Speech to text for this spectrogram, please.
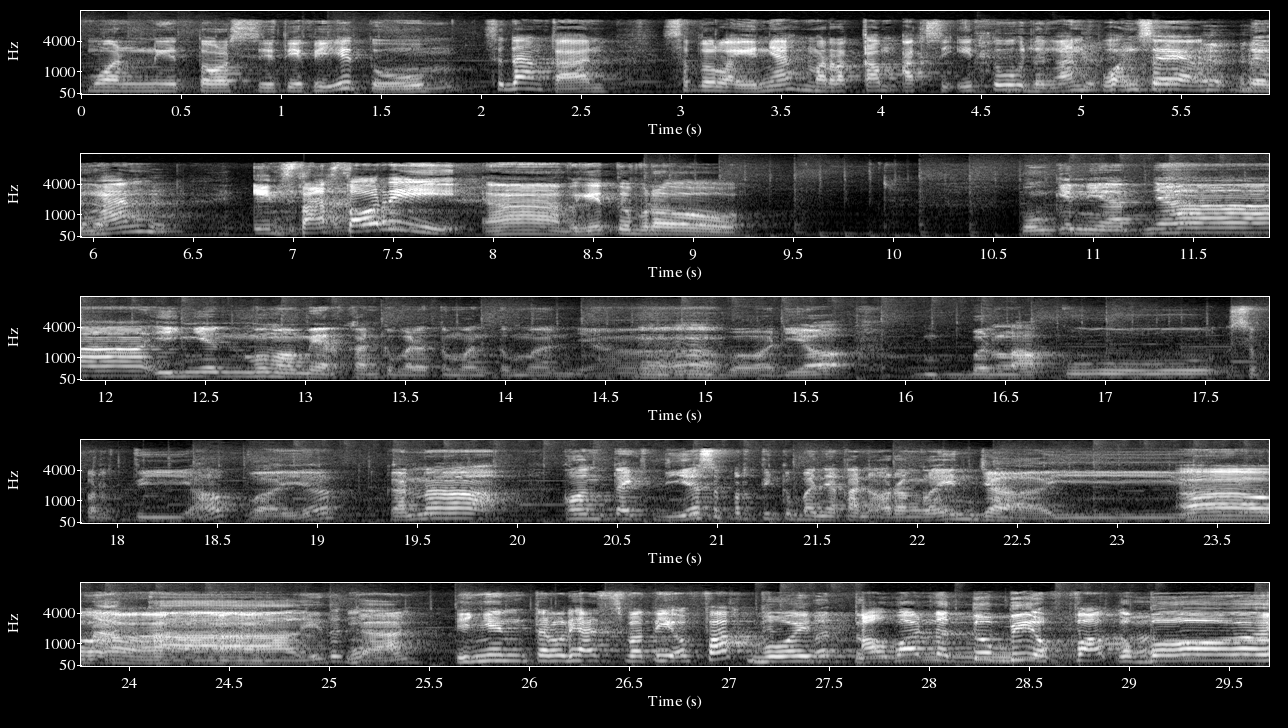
monitor CCTV itu sedangkan satu lainnya merekam aksi itu dengan ponsel dengan Instastory. Nah begitu bro. mungkin niatnya ingin memamerkan kepada teman-temannya Heeh. bahwa dia berlaku seperti apa ya karena konteks dia seperti kebanyakan orang lain jahil Oh, itu kan Ingin terlihat seperti a fuckboy. Betul. I wanna to be a fuckboy.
